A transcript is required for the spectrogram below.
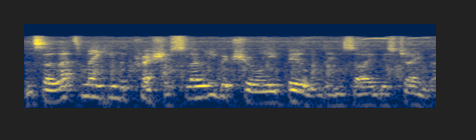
And so that's making the pressure slowly but surely build inside this chamber.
